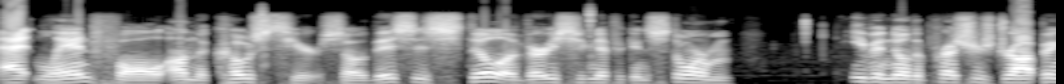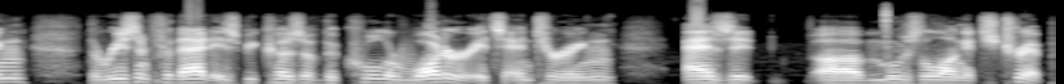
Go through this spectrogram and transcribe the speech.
at landfall on the coasts here. So this is still a very significant storm even though the pressure is dropping. The reason for that is because of the cooler water it's entering as it uh, moves along its trip.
